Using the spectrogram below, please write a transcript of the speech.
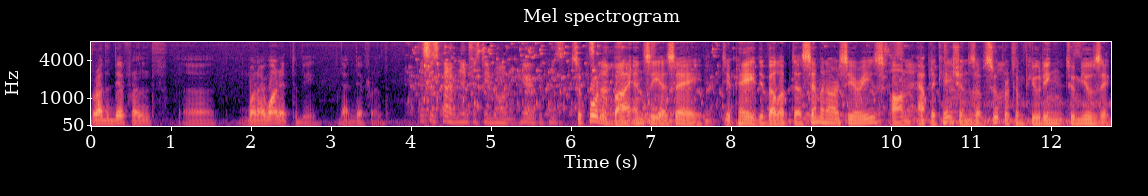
rather different uh, when I want it to be that different. This is kind of an interesting moment here because... Supported by NCSA, Tipei developed a seminar series on applications of supercomputing to music.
